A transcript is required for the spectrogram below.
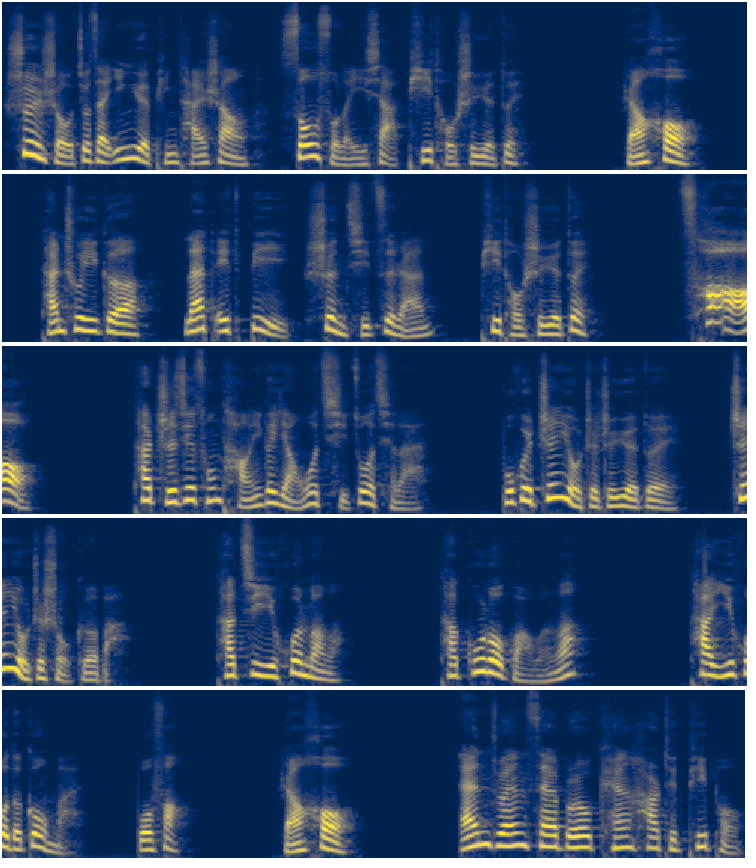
顺手就在音乐平台上搜索了一下披头士乐队，然后弹出一个 “Let it be”，顺其自然。披头士乐队，操！他直接从躺一个仰卧起坐起来，不会真有这支乐队，真有这首歌吧？他记忆混乱了，他孤陋寡闻了，他疑惑的购买。播放，然后，and when several kind-hearted people，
